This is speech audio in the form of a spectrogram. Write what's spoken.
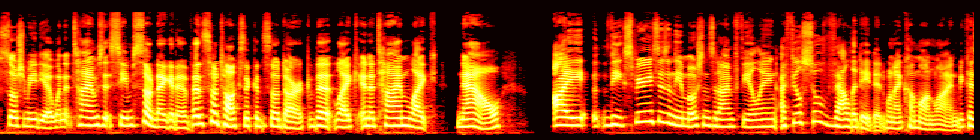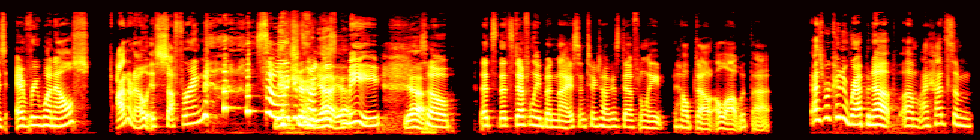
social media when at times it seems so negative and so toxic and so dark that like in a time like now I the experiences and the emotions that I'm feeling, I feel so validated when I come online because everyone else, I don't know, is suffering. so Yeah, like sure. it's not Yeah, just yeah. me. Yeah. So that's that's definitely been nice, and TikTok has definitely helped out a lot with that. As we're kind of wrapping up, um, I had some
